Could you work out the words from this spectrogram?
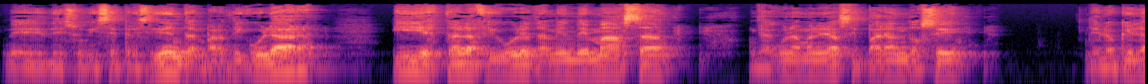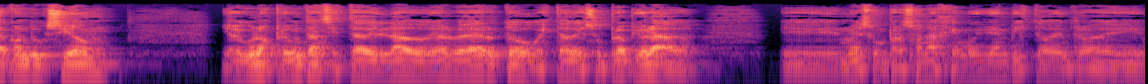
de, de, su vicepresidenta en particular, y está la figura también de Massa, de alguna manera separándose de lo que es la conducción, y algunos preguntan si está del lado de Alberto o está de su propio lado. Eh, no es un personaje muy bien visto dentro de,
